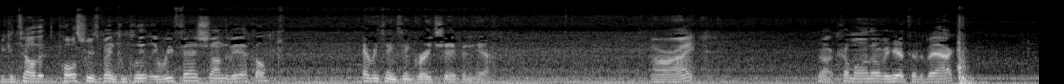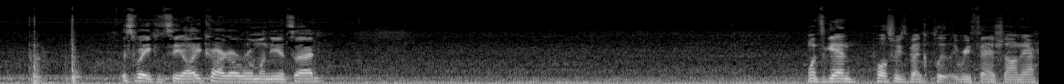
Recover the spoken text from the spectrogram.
You can tell that the upholstery's been completely refinished on the vehicle. Everything's in great shape in here. All right. Now come on over here to the back. This way you can see all your cargo room on the inside. Once again, upholstery's been completely refinished on there.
